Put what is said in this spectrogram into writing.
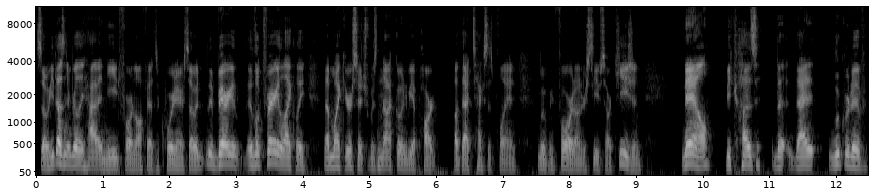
so he doesn't really have a need for an offensive coordinator. So it, it very it looked very likely that Mike Yurcich was not going to be a part of that Texas plan moving forward under Steve Sarkisian. Now, because the, that lucrative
